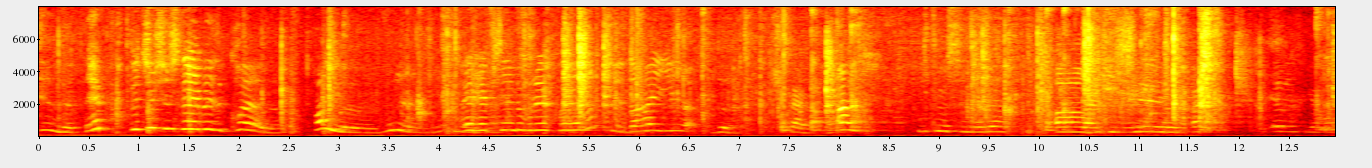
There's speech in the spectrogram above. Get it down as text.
Şimdi hep bütün süsleri biz koyalım. Hayır bu ne? Ve hepsini de buraya koyalım ki daha iyi dur. Çıkar. Ay gitmesin yere. Aa küçük. Evet yavaş.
